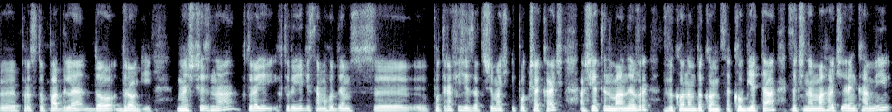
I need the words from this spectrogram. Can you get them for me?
e, prostopadle do drogi. Mężczyzna, który, który jedzie samochodem, z, e, potrafi się zatrzymać i poczekać, aż ja ten manewr wykonam do końca. Kobieta zaczyna machać rękami,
